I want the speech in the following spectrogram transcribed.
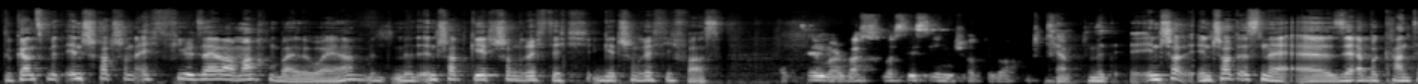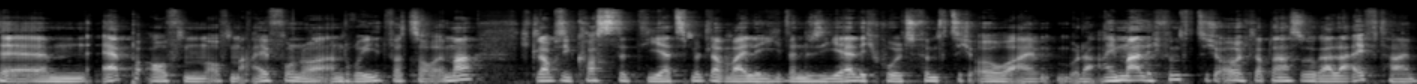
Du kannst mit InShot schon echt viel selber machen, by the way. Ja? Mit, mit InShot geht schon richtig, geht schon richtig was. Erzähl mal, was, was ist InShot überhaupt? Ja, mit InShot, InShot ist eine äh, sehr bekannte ähm, App auf dem, auf dem iPhone oder Android, was auch immer. Ich glaube, sie kostet jetzt mittlerweile, wenn du sie jährlich holst, 50 Euro ein, oder einmalig 50 Euro. Ich glaube, dann hast du sogar Lifetime.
